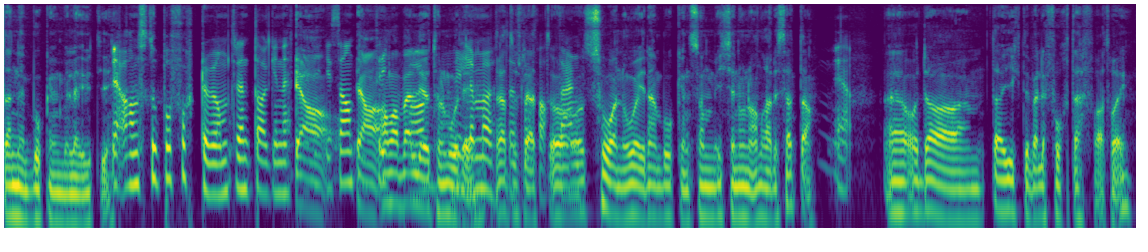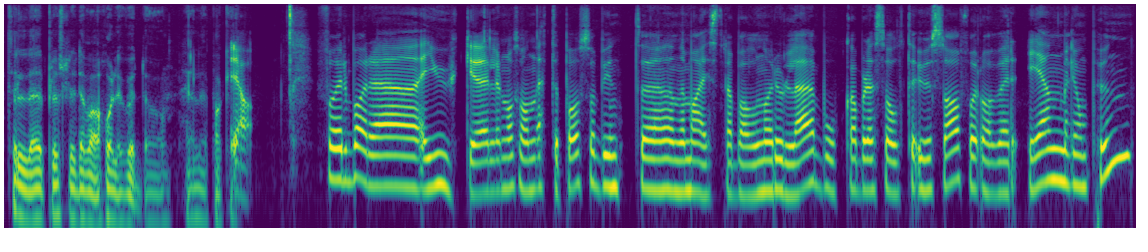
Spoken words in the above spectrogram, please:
denne boken vil jeg utgi. Ja, Han sto på fortauet omtrent dagen etter, ja, ikke sant? Ja, han var veldig utålmodig, rett og slett, og, så noe i den boken som ikke noen andre hadde sett. da. Ja. Uh, og da, da, gikk det veldig fort derfra, tror jeg, til plutselig det var Hollywood og hele pakken. Ja. For bare ei uke eller noe sånn etterpå så begynte denne Maestra-ballen å rulle. Boka ble solgt til USA for over én million pund.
